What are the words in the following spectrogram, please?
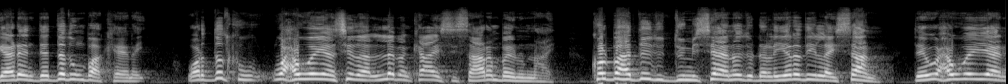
gaadheen dee dad uunbaa keenay. War dadku waxa weeyaan sida lebanka aysi saaran baynu nahay. Kolba haddaydu dumisaan oydu dhallinyaradii laysaan dee waxa weeyaan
